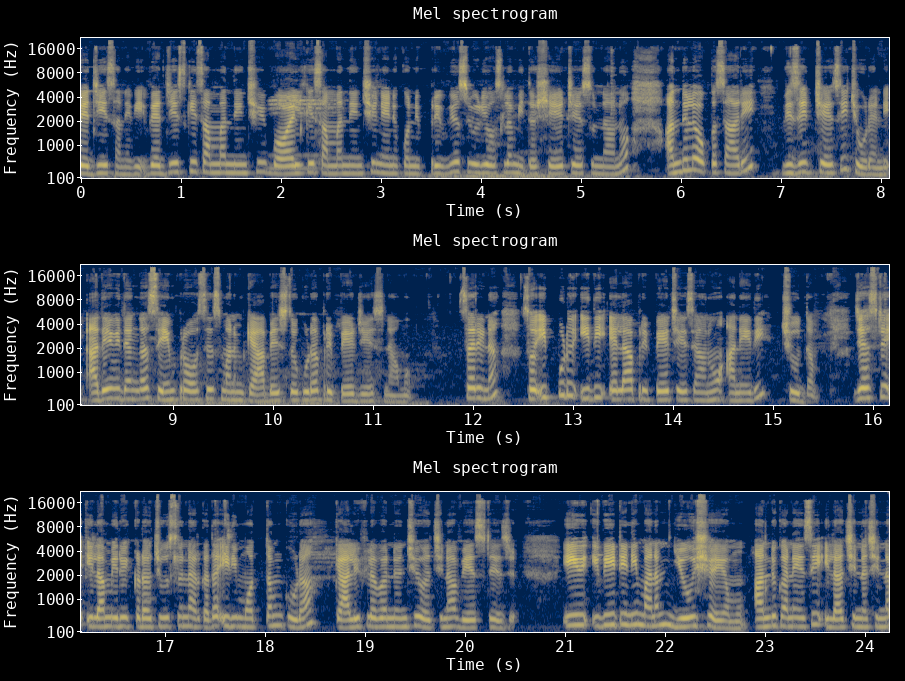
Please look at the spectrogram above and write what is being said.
వెజ్జీస్ అనేవి. వెజ్జీస్కి సంబంధించి బాయిల్కి సంబంధించి నేను కొన్ని ప్రివ్యూస్ వీడియోస్లో మీతో షేర్ చేస్తున్నాను. అందులో ఒకసారి విజిట్ చేసి చూడండి. అదేవిధంగా సేమ్ ప్రాసెస్ మనం క్యాబేజ్తో కూడా ప్రిపేర్ చేసినాము. సరేనా? సో ఇప్పుడు ఇది ఎలా ప్రిపేర్ చేశాను అనేది చూద్దాం. జస్ట్ ఇలా మీరు ఇక్కడ చూస్తున్నారు కదా ఇది మొత్తం కూడా క్యాలీఫ్లవర్ నుంచి వచ్చిన వేస్టేజ్. ఈ వీటిని మనం యూజ్ చేయము. అందుకనేసి ఇలా చిన్న చిన్న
